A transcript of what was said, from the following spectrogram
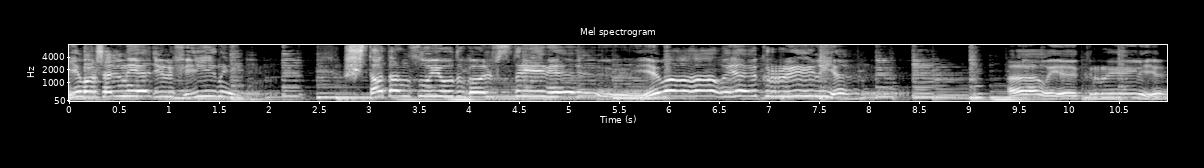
Его шальные дельфины. Что танцуют в гольфстриме его крылья, алые крылья.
